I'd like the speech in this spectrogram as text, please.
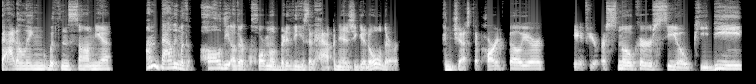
battling with insomnia. I'm battling with all the other comorbidities that happen as you get older congestive heart failure, if you're a smoker, COPD,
